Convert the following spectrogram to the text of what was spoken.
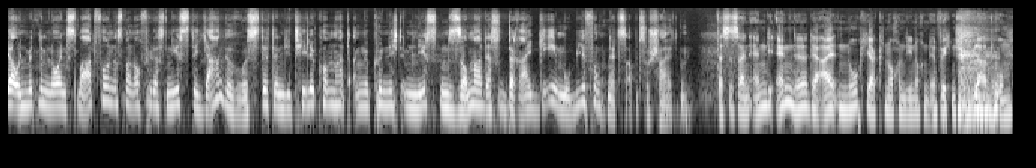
Ja, und mit einem neuen Smartphone ist man auch für das nächste Jahr gerüstet, denn die Telekom hat angekündigt, im nächsten Sommer das 3G-Mobilfunknetz abzuschalten. Das ist ein Ende der alten Nokia-Knochen, die noch in irgendwelchen Schubladen rum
